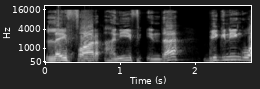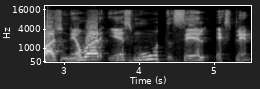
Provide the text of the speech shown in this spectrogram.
life for Hanif in the beginning was never a smooth sail explained.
